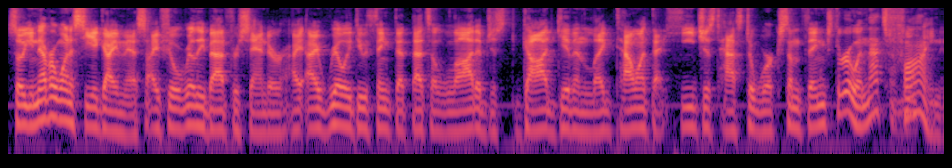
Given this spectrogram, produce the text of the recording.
So you never want to see a guy miss. I feel really bad for Sander. I, I really do think that that's a lot of just God given leg talent that he just has to work some things through, and that's mm-hmm. fine.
